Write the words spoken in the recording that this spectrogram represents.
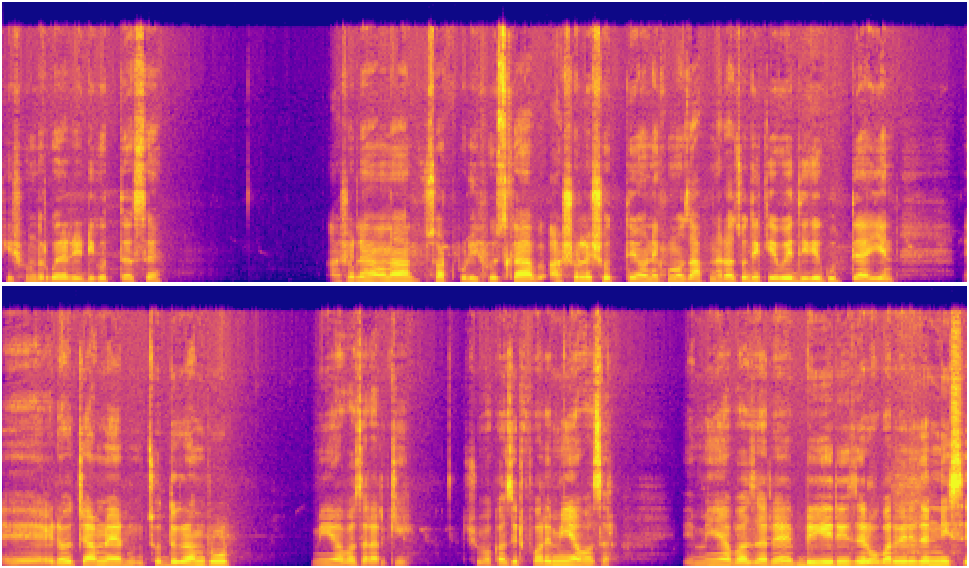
কি সুন্দর করে রেডি করতেছে। আসলে ওনার চটপটি ফুচকা আসলে সত্যি অনেক মজা। আপনারা যদি কেউ এদিকে ঘুরতে আইয়েন এটা হচ্ছে আপনার চোদ্দগ্রাম রোড, মিয়া বাজার আর কি। শুভাকাজির পরে মিয়া বাজার। এই মিয়া বাজারে ব্রিজের ওভার ব্রিজের নিচে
